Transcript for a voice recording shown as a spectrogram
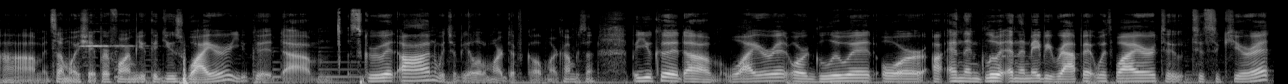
um, in some way, shape, or form. You could use wire, you could um, screw it on, which would be a little more difficult, more cumbersome. But you could um, wire it or glue it, or uh, and then glue it, and then maybe wrap it with wire to to secure it.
